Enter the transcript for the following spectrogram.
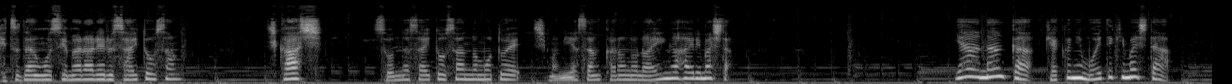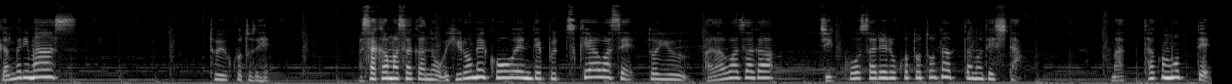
決断を迫られる斎藤さんしかしそんな斎藤さんのもとへ島宮さんからの LINE が入りましたいやーなんか逆に燃えてきました。頑張ります。ということで、まさかまさかのお披露目公演でぶっつけ合わせという荒技が実行されることとなったのでした。全くもって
